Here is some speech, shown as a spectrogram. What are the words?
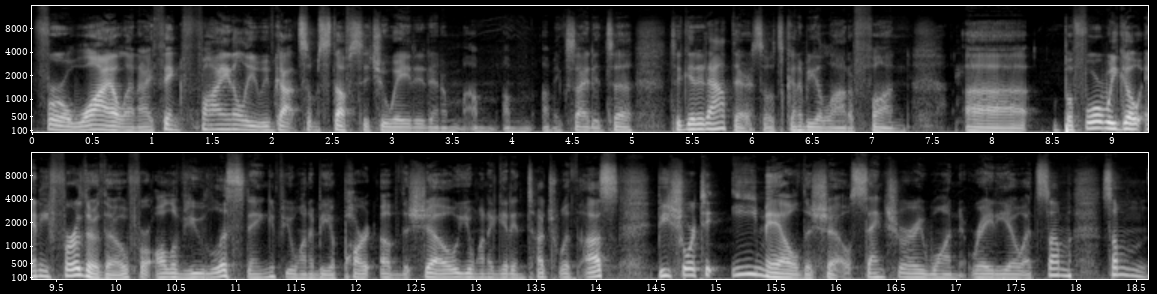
for a while, and I think finally we've got some stuff situated, and I'm I'm I'm, I'm excited to to get it out there. So it's going to be a lot of fun. Uh, before we go any further, though, for all of you listening, if you want to be a part of the show, you want to get in touch with us, be sure to email the show, Sanctuary One Radio, at some some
